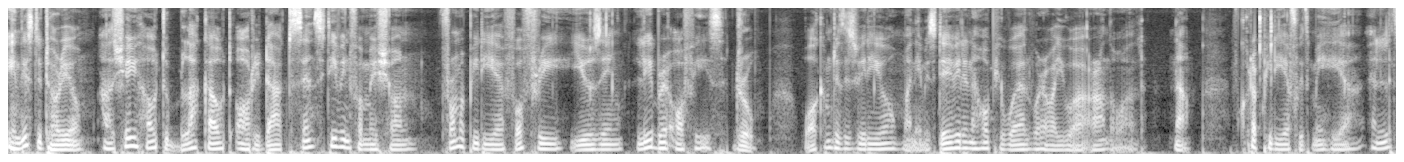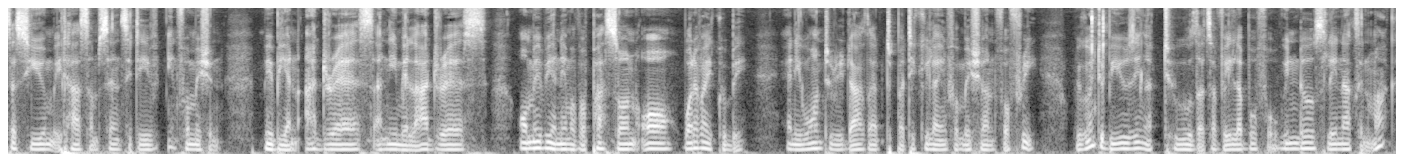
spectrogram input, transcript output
In this tutorial, I'll show you how to black out or redact sensitive information from a PDF for free using LibreOffice Draw. Welcome to this video. My name is David and I hope you're well wherever you are around the world. Now, I've got a PDF with me here and let's assume it has some sensitive information, maybe an address, an email address, or maybe a name of a person or whatever it could be. And you want to redact that particular information for free. We're going to be using a tool that's available for Windows, Linux, and Mac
